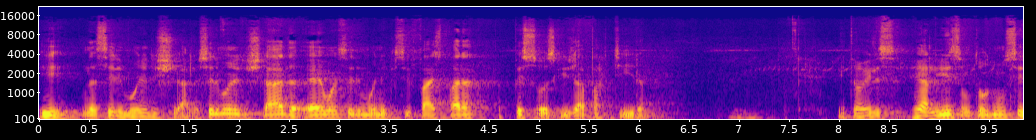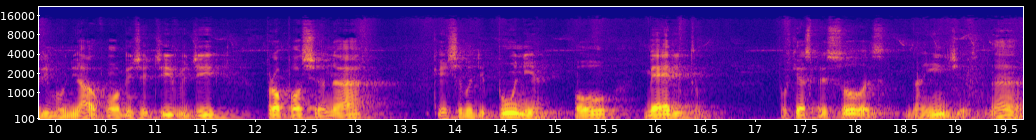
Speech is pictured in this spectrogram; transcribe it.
e na cerimônia de Shraddha. A cerimônia de Shraddha é uma cerimônia que se faz para pessoas que já partiram. Então, eles realizam todo um cerimonial com o objetivo de proporcionar o que a gente chama de punya, ou mérito, porque as pessoas na Índia, na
